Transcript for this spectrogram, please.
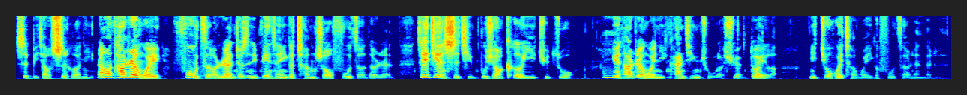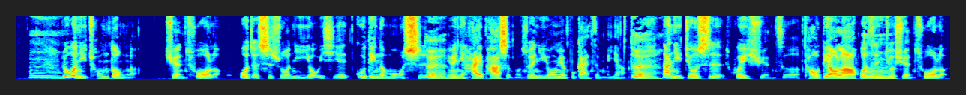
是比较适合你。然后他认为负责任就是你变成一个成熟负责的人，这件事情不需要刻意去做，因为他认为你看清楚了，选对了，你就会成为一个负责任的人。嗯，如果你冲动了，选错了。或者是说你有一些固定的模式，对因为你害怕什么，所以你永远不敢怎么样。对，那你就是会选择逃掉啦，或者你就选错了，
